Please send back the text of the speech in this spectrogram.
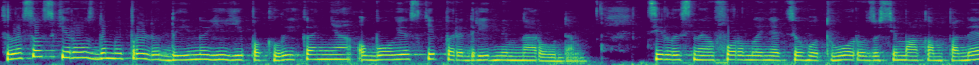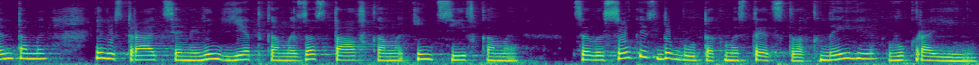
філософські роздуми про людину, її покликання, обов'язки перед рідним народом цілісне оформлення цього твору з усіма компонентами, ілюстраціями, віньєтками, заставками, кінцівками. Це високий здобуток мистецтва книги в Україні.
